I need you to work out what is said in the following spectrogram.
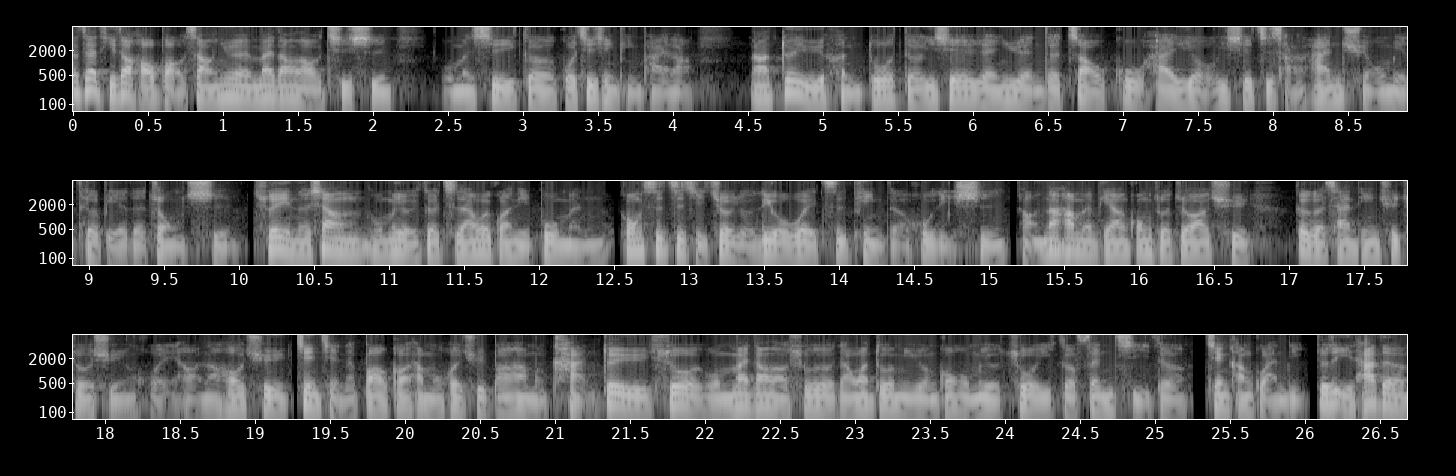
那再提到好保障，因为麦当劳其实我们是一个国际性品牌啦。那对于很多的一些人员的照顾，还有一些职场安全，我们也特别的重视。所以呢，像我们有一个治安卫管理部门，公司自己就有六位自聘的护理师。好，那他们平常工作就要去各个餐厅去做巡回哈，然后去健检的报告，他们会去帮他们看。对于所有我们麦当劳所有两万多名员工，我们有做一个分级的健康管理，就是以他的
